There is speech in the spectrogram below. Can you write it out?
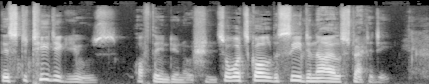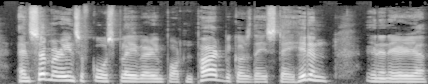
the strategic use of the Indian Ocean. So, what's called the sea denial strategy. And submarines, of course, play a very important part because they stay hidden in an area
